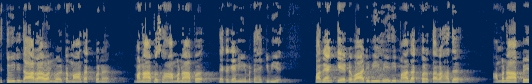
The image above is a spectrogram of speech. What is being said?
සිතුවිලි ධාරාවන් වලට මා දක්වන මනාප සහ අමනාප දැක ගැනීමට හැකි විය. පරයන්කයට වාඩි වීමේදී මා දක්වන තරහද අමනාපය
